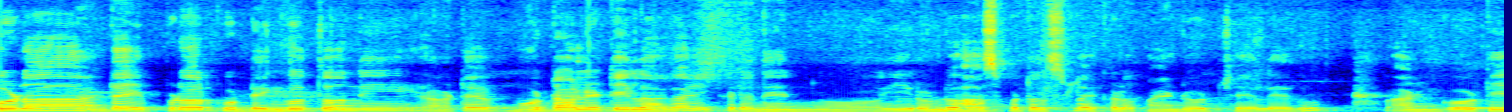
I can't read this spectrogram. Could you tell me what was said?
కూడా అంటే ఇప్పటివరకు డెంగ్యూతోని అంటే మోటాలిటీ లాగా ఇక్కడ నేను ఈ రెండు హాస్పిటల్స్లో ఎక్కడ ఫైండ్ అవుట్ చేయలేదు. అండ్ ఇంకోటి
